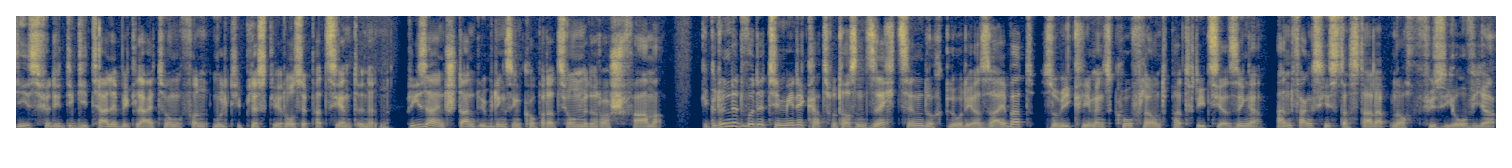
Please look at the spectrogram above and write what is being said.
die ist für die digitale Begleitung von Multiple Sklerose-PatientInnen. Brisa entstand übrigens in Kooperation mit Roche Pharma. Gegründet wurde T-Medica 2016 durch Gloria Seibert sowie Clemens Kofler und Patricia Singer. Anfangs hieß das Startup noch Physiovia.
